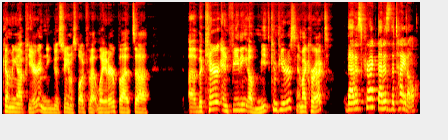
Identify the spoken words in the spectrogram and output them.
coming up here, and you can do a shameless plug for that later. But uh, uh, the care and feeding of meat computers, am I correct? that is correct. That is the title.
